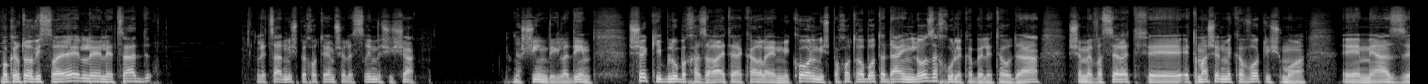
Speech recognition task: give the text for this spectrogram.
בוקר טוב ישראל, לצד, לצד משפחותיהם של 26 נשים וילדים שקיבלו בחזרה את היקר להן מכל, משפחות רבות עדיין לא זכו לקבל את ההודעה שמבשרת uh, את מה שהן מקוות לשמוע uh, מאז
